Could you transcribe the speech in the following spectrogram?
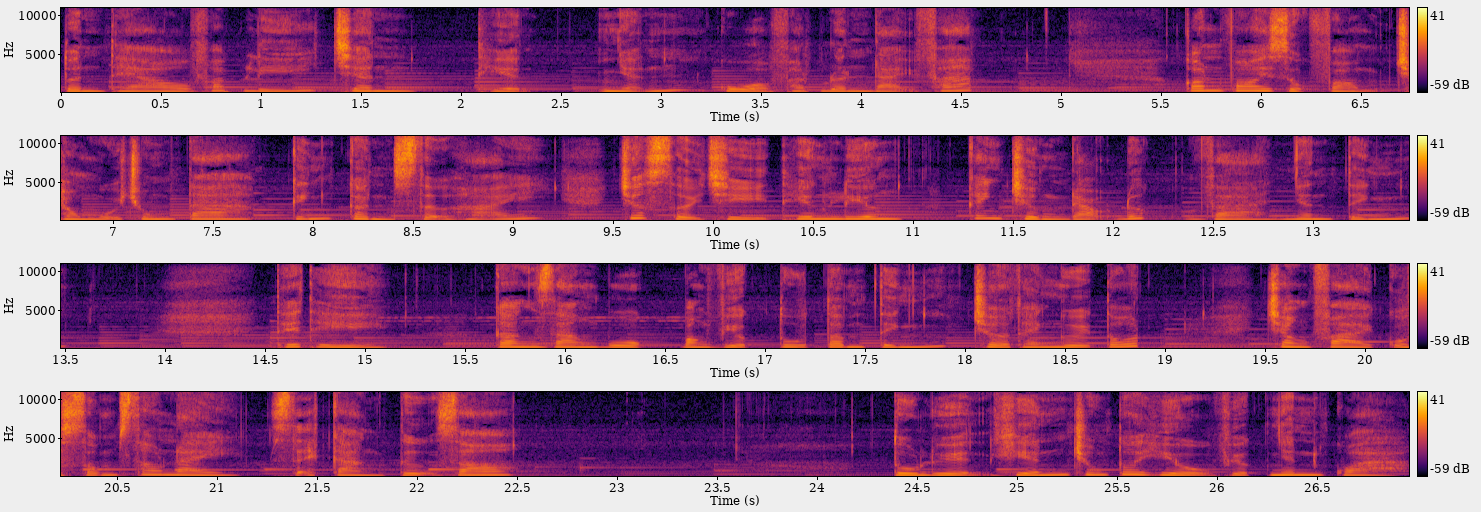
Tuân theo pháp lý chân, thiện, nhẫn của pháp luân đại pháp, con voi dục vọng trong mỗi chúng ta kính cẩn sợ hãi trước sợi chỉ thiêng liêng, canh chừng đạo đức và nhân tính. Thế thì càng ràng buộc bằng việc tu tâm tính trở thành người tốt, chẳng phải cuộc sống sau này sẽ càng tự do. Tu luyện khiến chúng tôi hiểu việc nhân quả,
